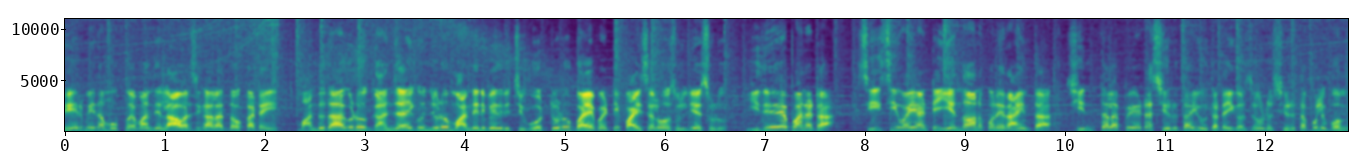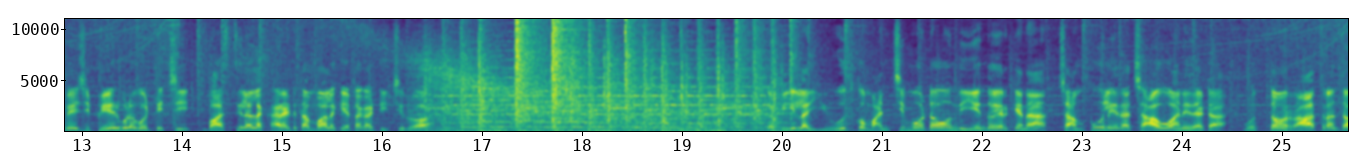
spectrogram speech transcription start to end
పేరు మీద ముప్పై మంది లావర్సిగాలంతా ఒక్కటై. మందు దాగుడు గంజాయి గుంజుడు మందిని బెదిరించి కొట్టుడు భయపెట్టి పైసలు వసూలు చేసుడు. ఇదే పనట. సీసీవై అంటే ఏందో అనుకునే రాయింత. చింతలపేట చిరుత యూతట. ఇక చూడు చిరుతపులి బొంబేసి పేరు కూడా కొట్టించి బస్తీలలో కరెంటు స్తంభాలకు ఎట్ట వీళ్ళ యూత్కు మంచి మోటో ఉంది. ఏందో ఎరికేనా? చంపు లేదా చావు అనేదట. మొత్తం రాత్రంతా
